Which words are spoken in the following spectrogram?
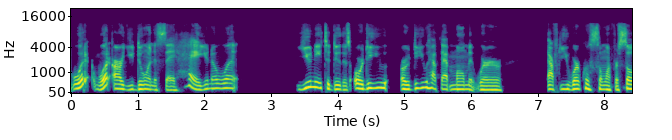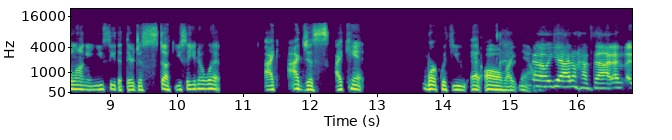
what what are you doing to say hey you know what? You need to do this or do you or do you have that moment where after you work with someone for so long and you see that they're just stuck you say you know what? I i just i can't work with you at all right now. No yeah i don't have that i, I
